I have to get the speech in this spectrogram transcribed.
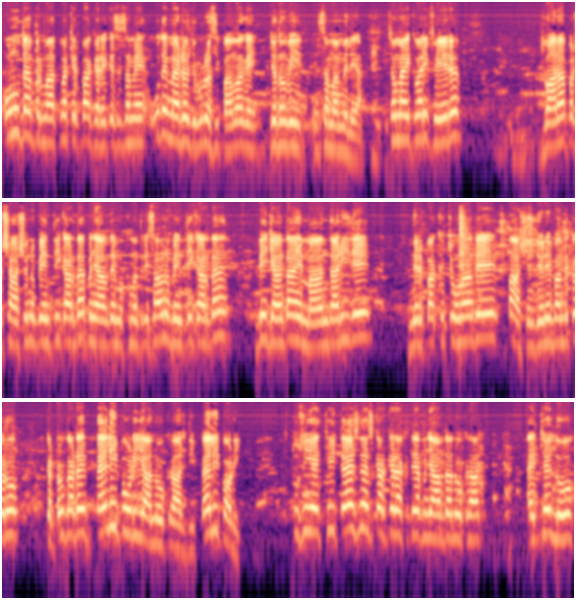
ਉਹਨੂੰ ਤਾਂ ਪ੍ਰਮਾਤਮਾ ਕਿਰਪਾ ਕਰੇ ਕਿਸੇ ਸਮੇਂ, ਉਹਦੇ ਮੈਡਲ ਜ਼ਰੂਰ ਅਸੀਂ ਪਾਵਾਂਗੇ, ਜਦੋਂ ਵੀ ਸਮਾਂ ਮਿਲਿਆ। ਸੋ ਮੈਂ ਇੱਕ ਵਾਰੀ ਫੇਰ ਦੁਆਰਾ ਪ੍ਰਸ਼ਾਸਨ ਨੂੰ ਬੇਨਤੀ ਕਰਦਾ, ਪੰਜਾਬ ਦੇ ਮੁੱਖ ਮੰਤਰੀ ਸਾਹਿਬ ਨੂੰ ਬੇਨਤੀ ਕਰਦਾ, ਵੀ ਜਾਂ ਤਾਂ ਇਮਾਨਦਾਰੀ ਦੇ, ਨਿਰਪੱਖ ਚੋਣਾਂ ਦੇ ਭਾਸ਼ਣ ਦੇਣੇ ਬੰਦ ਕਰੋ। ਘੱਟੋ ਘੱਟ ਪਹਿਲੀ ਪੌੜੀ ਆ ਲੋਕ ਰਾਜ ਦੀ, ਪਹਿਲੀ ਪੌੜੀ। ਤੁਸੀਂ ਇੱਥੇ ਹੀ ਤਹਿਸ-ਨਹਿਸ ਕਰਕੇ ਰੱਖਦੇ ਆ ਪੰਜਾਬ ਦਾ ਲੋਕ ਰਾਜ। ਇੱਥੇ ਲੋਕ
